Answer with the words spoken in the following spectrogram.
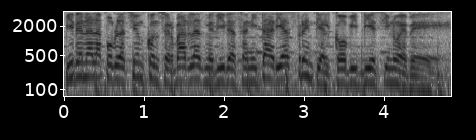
Piden a la población conservar las medidas sanitarias frente al COVID-19.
